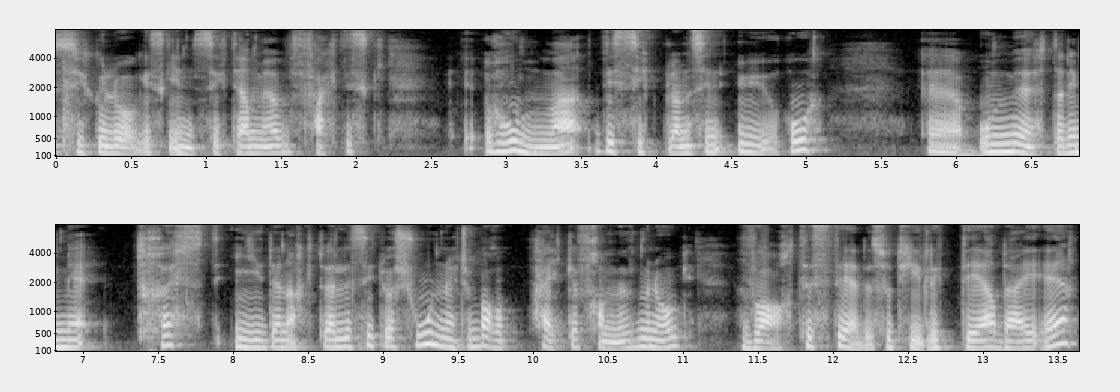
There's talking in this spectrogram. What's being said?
psykologisk innsikt her med å faktisk romme disiplene sin uro. Eh, og møte dem med trøst i den aktuelle situasjonen. Ikke bare peke framover, men òg være til stede så tydelig der de er.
